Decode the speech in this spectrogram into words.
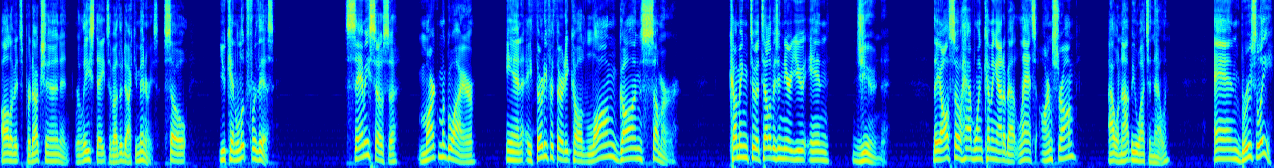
all of its production and release dates of other documentaries. So you can look for this Sammy Sosa, Mark McGwire in a 30 for 30 called Long Gone Summer, coming to a television near you in June. They also have one coming out about Lance Armstrong. I will not be watching that one. And Bruce Lee.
